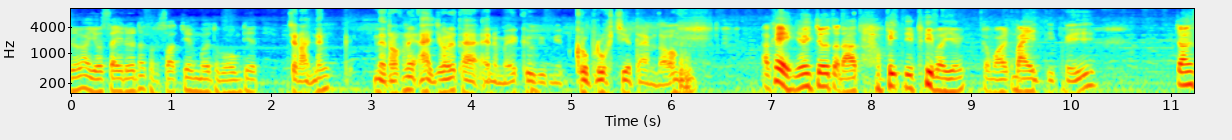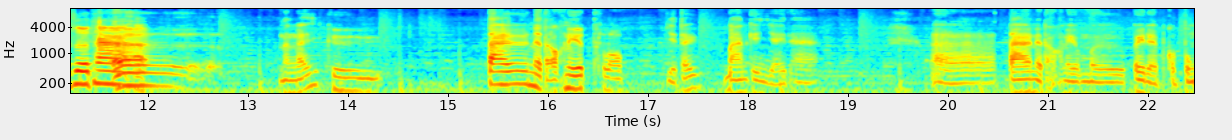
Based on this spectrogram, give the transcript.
រឿងហើយយកសាច់រឿងហ្នឹងក៏សតជាងមើលដំបូងទៀតចំណុចហ្នឹងអ្នកនរគ្នាអាចយល់ថា anime គឺវាមានគ្រប់រសជាតិតែម្ដងអូខេយើងចូលទៅដល់ topic ទី2របស់យើងកុំឲ្យបែកទី2ចង់សួរថាហ្នឹងហើយគឺតើអ្នកនរគ្នាធ្លាប់និយាយទៅបានគេនិយាយថាអឺតើអ្នកនរគ្នាមើលពេលដែលកំពុង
